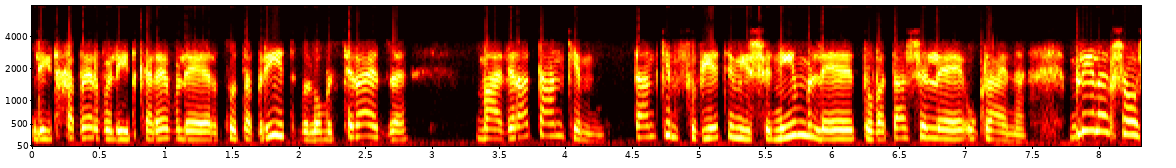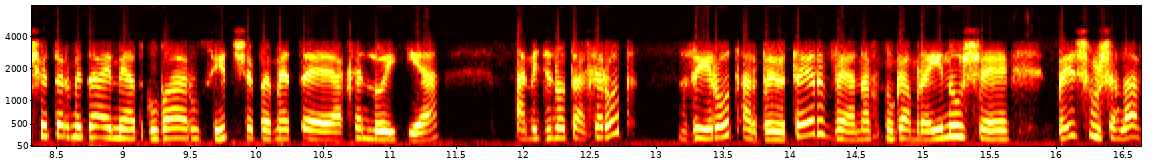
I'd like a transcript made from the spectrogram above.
להתחבר ולהתקרב לארצות הברית ולא מסתירה את זה, מעבירה טנקים, טנקים סובייטים ישנים לטובתה של אה, אוקראינה. בלי לחשוש יותר מדי מהתגובה הרוסית שבאמת אה, אכן לא הגיעה. המדינות האחרות זהירות הרבה יותר, ואנחנו גם ראינו שבאיזשהו שלב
